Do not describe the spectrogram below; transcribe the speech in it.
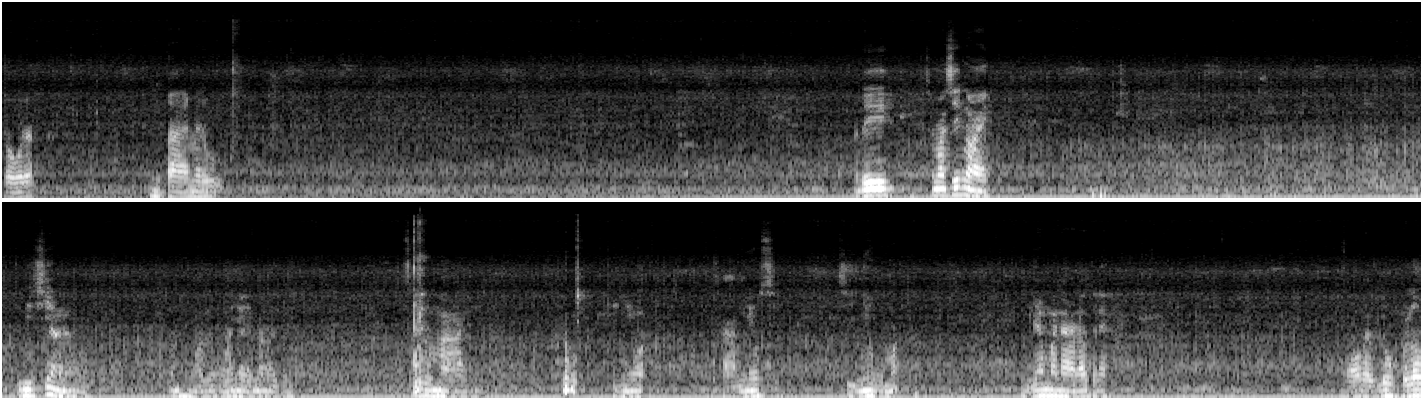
โตแล้วมีปลาอะไรไม่รู้ สวัสดีสมาชิกหน่อยจะมีเชือกนะครับผมมันหัวเลยหัวใหญ่มากเลยตัวนี้ไซส์ประมาณกี่นิ้วอะสามนิ้วสี่สี่นิ้วผมอะผมเลี้ยงมานานแล้วตัวเนี้ย หัวแบบลูกเบลอ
